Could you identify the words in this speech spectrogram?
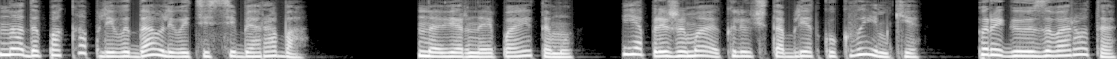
Надо по капле выдавливать из себя раба. Наверное, поэтому я прижимаю ключ-таблетку к выемке, прыгаю за ворота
